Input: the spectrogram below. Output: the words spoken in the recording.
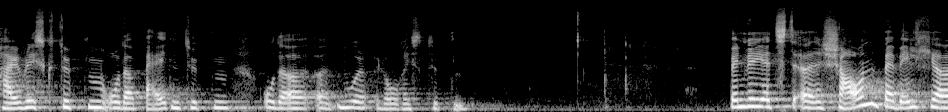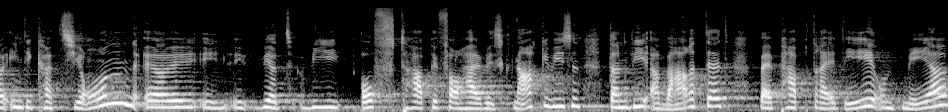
High-Risk-Typen oder beiden Typen oder äh, nur Low-Risk-Typen. Wenn wir jetzt äh, schauen, bei welcher Indikation äh, wird wie oft HPV High Risk nachgewiesen, dann wie erwartet bei PAP3D und mehr,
